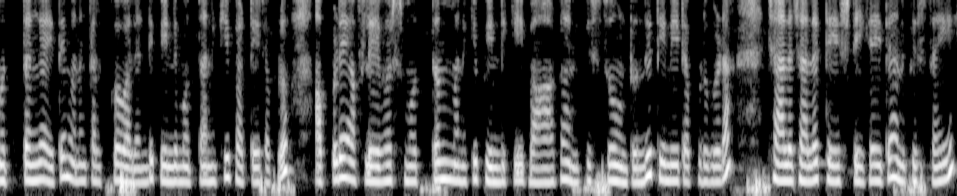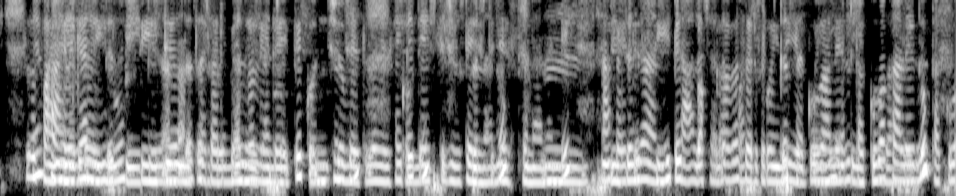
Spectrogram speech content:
మొత్తంగా అయితే మనం కలుపుకోవాలండి. పిండి మొత్తానికి పట్టేటప్పుడు. అప్పుడే ఆ ఫ్లేవర్స్ మొత్తం మనకి పిండికి బాగా అనిపిస్తూ ఉంటుంది. తినేటప్పుడు గూడా చాలా చాలా టేస్టీగా అయితే అనిపిస్తాయి. సో, ఫైనల్‌గా అయితే స్వీట్ అంతా సరిపోయిందో లేదో అయితే కొంచెం చేతిలో వేసుకొని టేస్ట్ చూస్తున్నాను. చేస్తున్నానండి. నిజంగా స్వీట్ చాలా చాలా సరిపోయింది. ఎక్కువ కాలేదు, తక్కువ కాలేదు, తక్కువ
